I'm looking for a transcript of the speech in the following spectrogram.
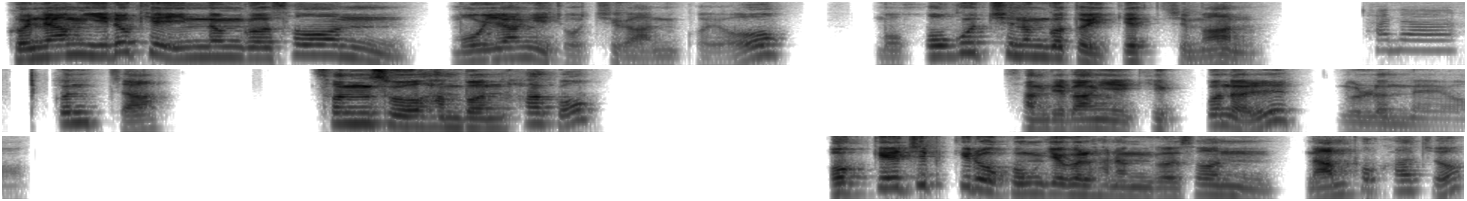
그냥 이렇게 있는 것은 모양이 좋지가 않고요. 뭐 호구 치는 것도 있겠지만 하나, 끊자. 선수 한번 하고 상대방이 기권을 눌렀네요. 어깨 집기로 공격을 하는 것은 난폭하죠.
